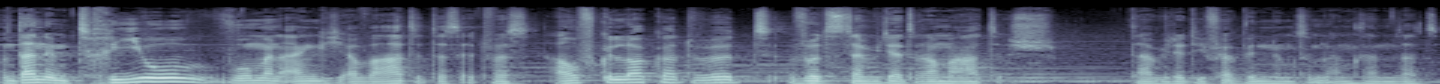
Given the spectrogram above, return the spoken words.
Und dann im Trio, wo man eigentlich erwartet, dass etwas aufgelockert wird, wird es dann wieder dramatisch. Da wieder die Verbindung zum langsamen Satz.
